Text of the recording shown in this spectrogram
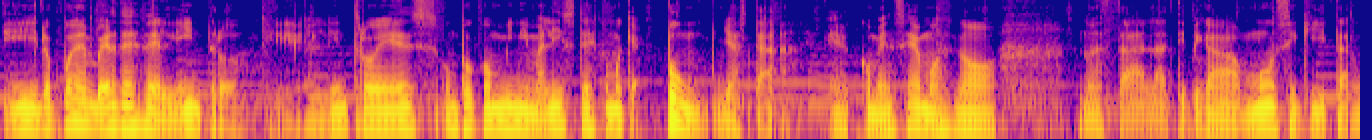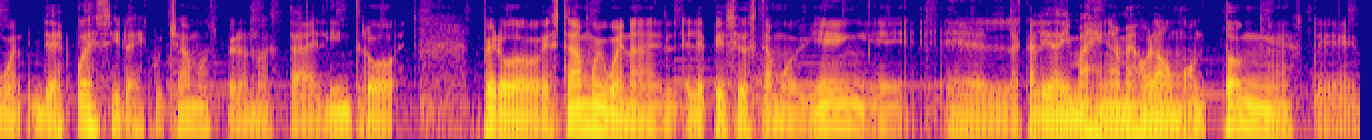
y lo pueden ver desde el intro. El intro es un poco minimalista, es como que ¡pum! ya está. Eh, comencemos, no no está la típica musiquita, bueno, después sí la escuchamos, pero no está el intro pero está muy buena, el, episodio está muy bien, eh, la calidad de imagen ha mejorado un montón, este,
